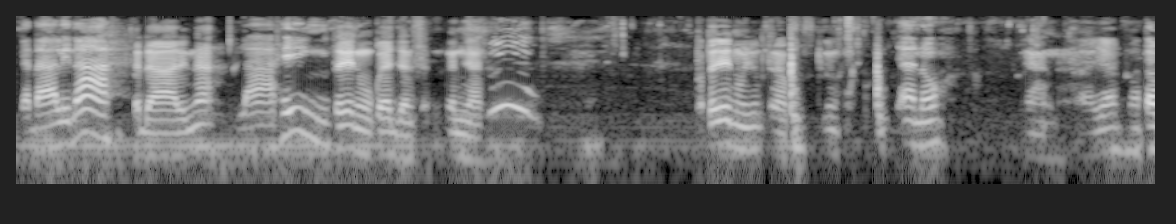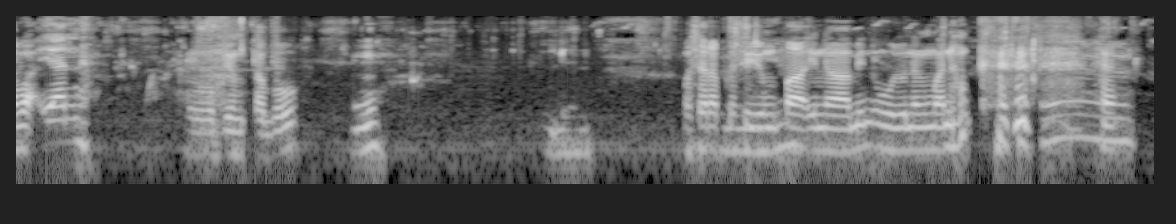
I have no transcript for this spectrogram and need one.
Kadali na. Kadali na. Lahing. Patayin mo kaya dyan, ganyan. Patayin mo yung trap. Yan oh. Yan. Ayan, mataba yan. Probe yung tabo. Hmm? Masarap kasi yung pain namin, ulo ng manok. Hmm.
